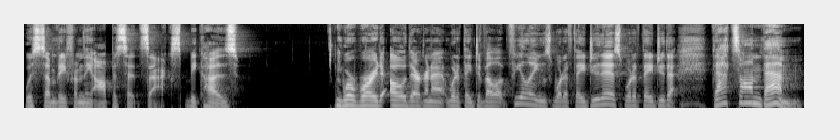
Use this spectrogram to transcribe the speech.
with somebody from the opposite sex because we're worried, oh, they're gonna, what if they develop feelings? What if they do this? What if they do that? That's on them.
